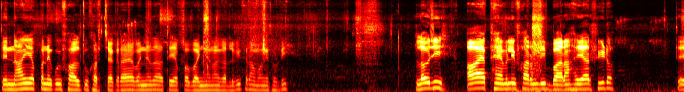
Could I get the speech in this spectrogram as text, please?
ਤੇ ਨਾ ਹੀ ਆਪਾਂ ਨੇ ਕੋਈ ਫालतू ਖਰਚਾ ਕਰਾਇਆ ਬਾਈਆਂ ਦਾ, ਤੇ ਆਪਾਂ ਬਾਈਆਂ ਨਾਲ ਗੱਲ ਵੀ ਕਰਾਵਾਂਗੇ ਤੁਹਾਡੀ। ਲਓ ਜੀ ਆ ਹੈ ਫੈਮਿਲੀ ਫਾਰਮ ਦੀ 12000 ਫੀਡ ਤੇ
